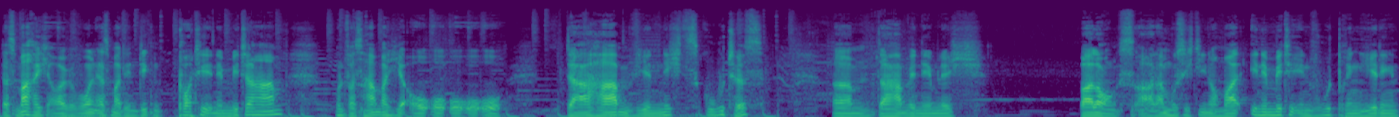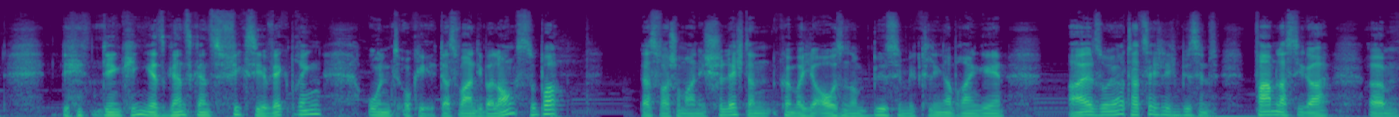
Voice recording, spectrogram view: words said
Das mache ich, aber wir wollen erstmal den dicken Pot hier in der Mitte haben. Und was haben wir hier? Oh, oh, oh, oh, oh. Da haben wir nichts Gutes. Ähm, da haben wir nämlich Ballons. Ah, da muss ich die nochmal in die Mitte in Wut bringen. Hier den, den, King jetzt ganz, ganz fix hier wegbringen. Und okay, das waren die Ballons, super. Das war schon mal nicht schlecht. Dann können wir hier außen so ein bisschen mit Cleanup reingehen. Also ja, tatsächlich ein bisschen farmlastiger ähm,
